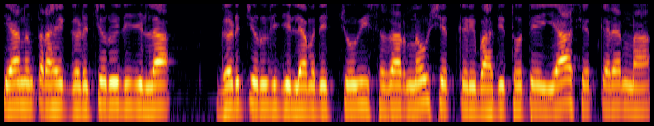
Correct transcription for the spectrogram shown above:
त्यानंतर आहे गडचिरोली जिल्हा. गडचिरोली जिल्ह्यामध्ये चोवीस हजार नऊ शेतकरी बाधित होते. या शेतकऱ्यांना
